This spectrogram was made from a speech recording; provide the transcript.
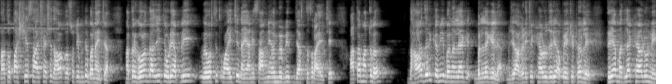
पाहतो पाचशे सहाशे अशा धावा कसोटीमध्ये बनायच्या. मात्र गोलंदाजी तेवढी आपली व्यवस्थित व्हायची नाही आणि सामने अनिर्णित जास्तच राहायचे. आता मात्र धावा जरी कमी बनल्या बनल्या गेल्या म्हणजे आघाडीचे खेळाडू जरी अपयशी ठरले तरी या मधल्या खेळाडूंनी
